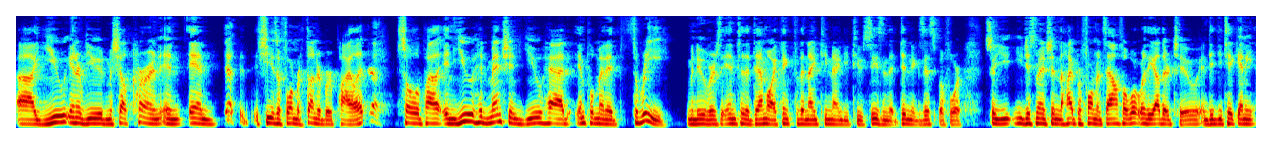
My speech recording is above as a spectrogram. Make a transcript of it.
Uh, you interviewed Michelle Curran, and and yeah. she's a former Thunderbird pilot, yeah. solo pilot, and you had mentioned you had implemented three maneuvers into the demo. I think for the 1992 season that didn't exist before. So you you just mentioned the High Performance Alpha. What were the other two, and did you take any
